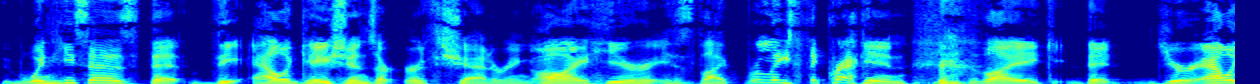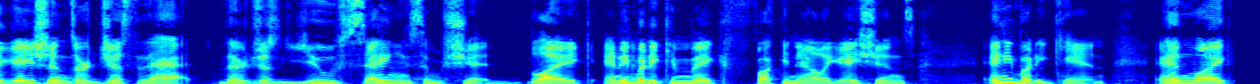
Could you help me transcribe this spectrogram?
when he says that the allegations are earth shattering, all I hear is like release the kraken. like that, your allegations are just that. They're just you saying some shit. Like anybody can make fucking allegations. Anybody can. And like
